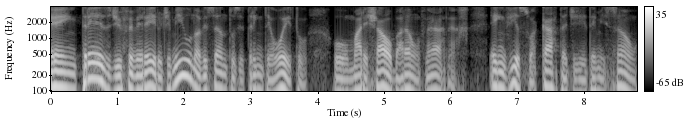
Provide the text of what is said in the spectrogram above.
Em 3 de fevereiro de 1938, o Marechal Barão Werner envia sua carta de demissão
